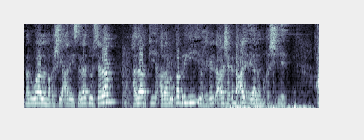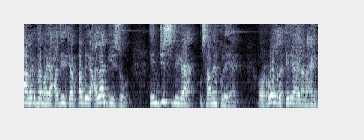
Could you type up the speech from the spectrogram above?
nabigu waa la maqashiyey calayhi salaatu wasalaam. Cadaabkii cadaabulqabrigii iyo wixii meesha ka dhacay ayaa la maqashiyey waxaa laga fahmaya xadiidkan qabriga cadaabkiisu in jismiga uu saameyn kuleeyahay oo ruuxda keliya aynan ahayn.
